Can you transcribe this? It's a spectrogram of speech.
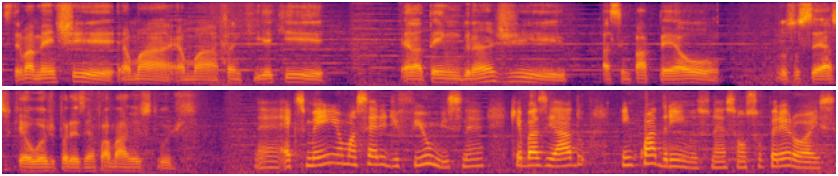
Extremamente é uma, é uma franquia que ela tem um grande assim papel no sucesso que é hoje, por exemplo, a Marvel Studios. Né? X-Men é uma série de filmes né, que é baseado em quadrinhos, né, são super-heróis,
